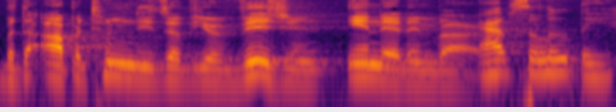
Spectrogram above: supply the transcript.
but the opportunities of your vision in that environment. Absolutely.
